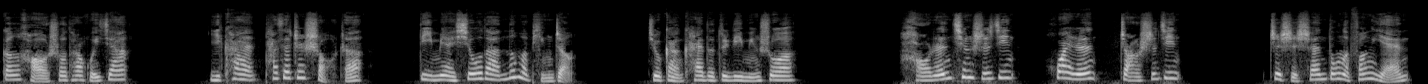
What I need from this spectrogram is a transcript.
刚好收摊回家，一看他在这守着，地面修的那么平整，就感慨的对利明说：“好人轻十斤，坏人长十斤。”这是山东的方言。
